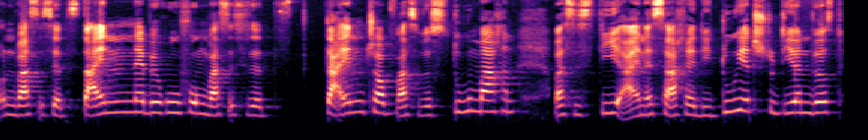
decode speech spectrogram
und was ist jetzt deine Berufung, was ist jetzt dein Job, was wirst du machen, was ist die eine Sache, die du jetzt studieren wirst.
